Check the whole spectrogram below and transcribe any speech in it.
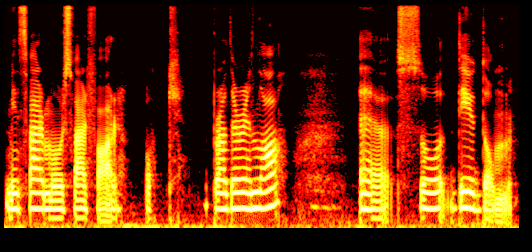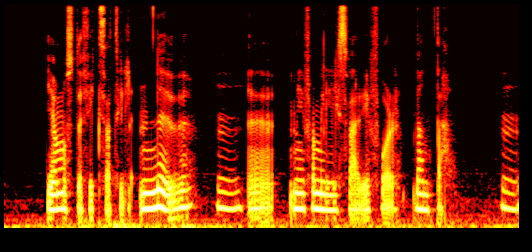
min svärmor, svärfar och brother-in-law. Eh, så det är ju de jag måste fixa till nu. Mm. Eh, min familj i Sverige får vänta Mm.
